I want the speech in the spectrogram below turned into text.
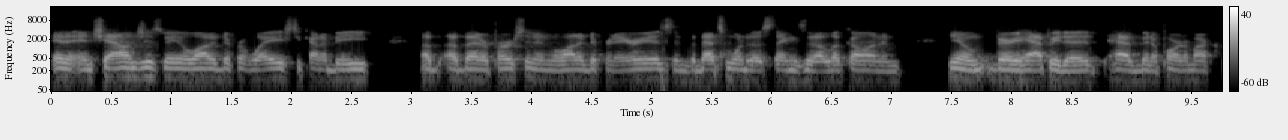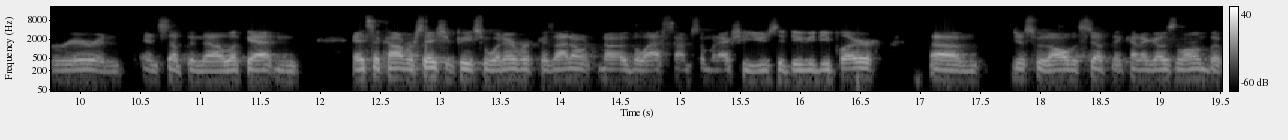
and, and, challenges me in a lot of different ways to kind of be a, a, better person in a lot of different areas. And but that's one of those things that I look on and you know very happy to have been a part of my career and and something that I look at and it's a conversation piece or whatever because I don't know the last time someone actually used a DVD player. Um, just with all the stuff that kind of goes along, but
